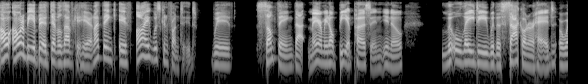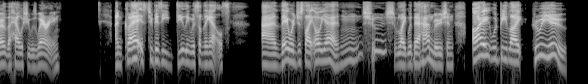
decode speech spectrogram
I, want to be a bit of devil's advocate here, and I think if I was confronted with something that may or may not be a person, you know, little lady with a sack on her head or whatever the hell she was wearing, and Claire is too busy dealing with something else, and they were just like, "Oh yeah, mm, shush," like with their hand motion, I would be like, "Who are you?"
